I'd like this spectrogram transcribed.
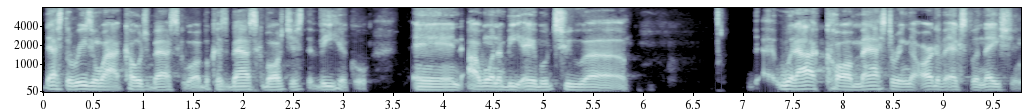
That's the reason why I coach basketball because basketball is just the vehicle, and I want to be able to uh, what I call mastering the art of explanation.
